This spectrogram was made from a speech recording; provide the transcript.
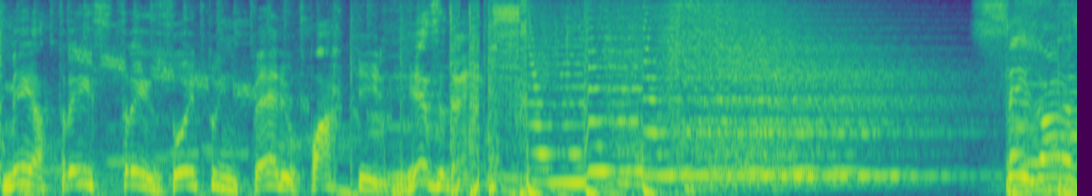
3346-6338, Império Parque Residence. 6 horas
